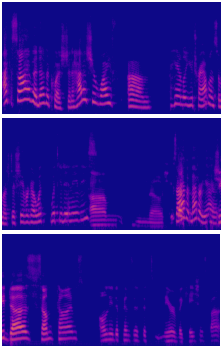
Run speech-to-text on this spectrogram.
I, so I have another question. How does your wife um, handle you traveling so much? Does she ever go with, with you to any of these? Um, no, Because I haven't met her yet. She does sometimes. Only depends if it's near a vacation spot.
